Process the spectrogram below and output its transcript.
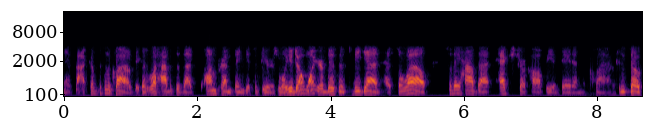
and backups in the cloud because what happens if that on-prem thing disappears? Well, you don't want your business to be begin SOL, so they have that extra copy of data in the cloud. And so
